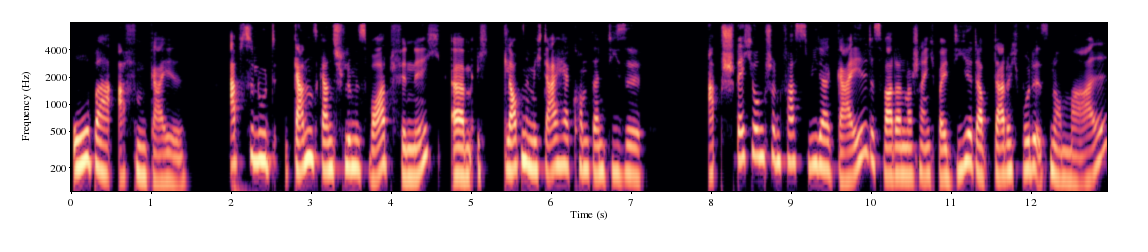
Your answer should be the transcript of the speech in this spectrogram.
Oberaffengeil. Absolut ganz, ganz schlimmes Wort, finde ich. Ähm, ich glaube nämlich, daher kommt dann diese Abschwächung schon fast wieder geil. Das war dann wahrscheinlich bei dir. Da, dadurch wurde es normal.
